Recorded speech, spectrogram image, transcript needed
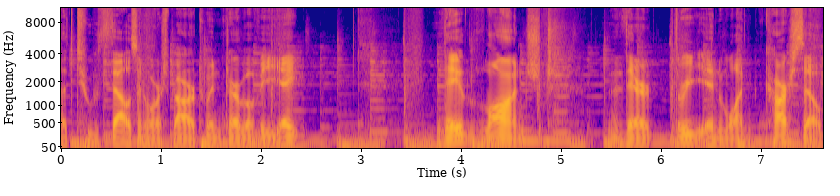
a 2000 horsepower twin turbo V8. They launched their 3 in 1 car soap.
